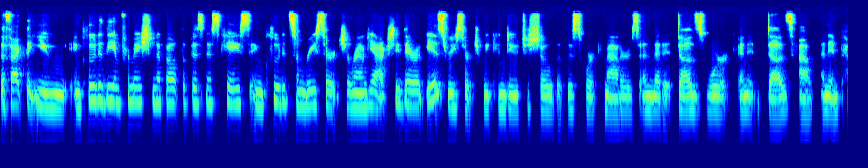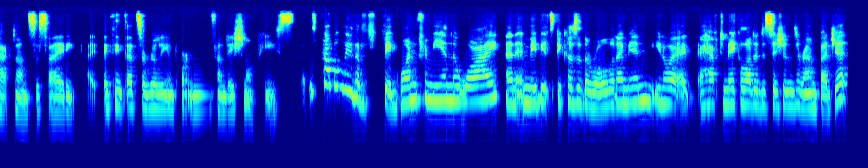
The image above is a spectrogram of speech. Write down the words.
the fact that you included the information about the business case, included some research around, yeah, actually, there is research we can do to show that this work matters and that it does work and it does have an impact on society. I, I think that's a really important foundational piece. That was probably the big one for me in the why. And maybe it's because of the role that I'm in. You know, I, I have to make a lot of decisions around budget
